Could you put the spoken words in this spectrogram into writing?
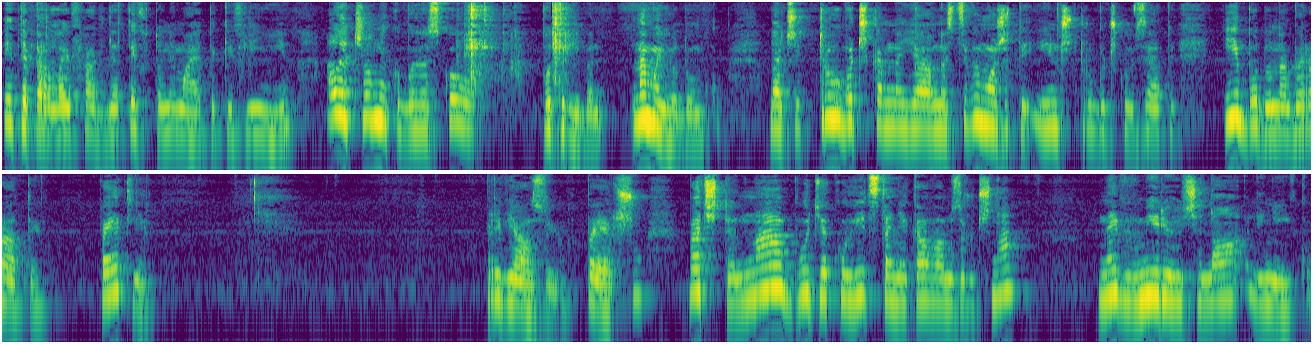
І тепер лайфхак для тих, хто не має таких лінійок, але човник обов'язково потрібен, на мою думку. Значить, трубочка в наявності, ви можете іншу трубочку взяти. І буду набирати петлі, прив'язую першу. Бачите, на будь-яку відстань, яка вам зручна, не вимірюючи на лінійку.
